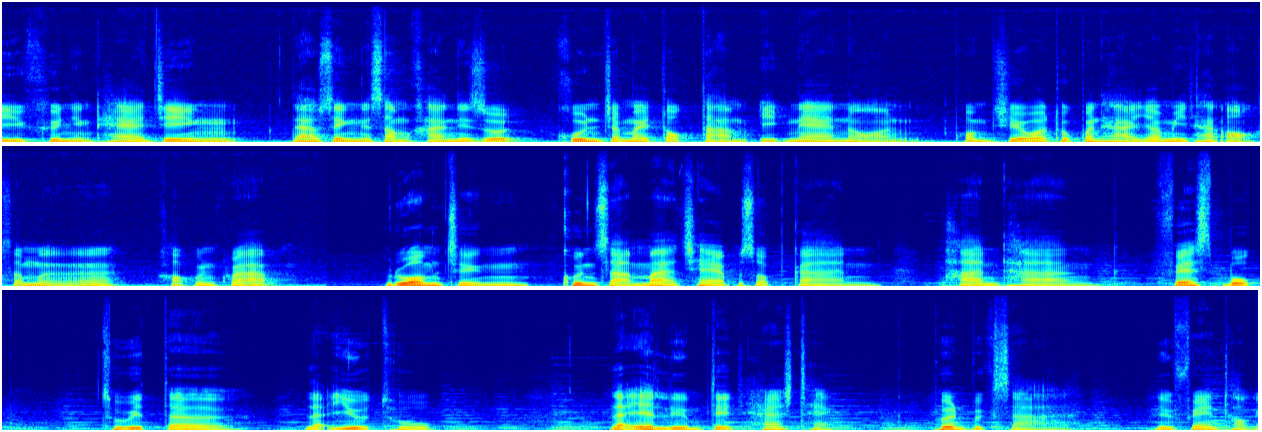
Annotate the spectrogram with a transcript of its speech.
ดีขึ้นอย่างแท้จริง แล้วสิ่งที่สำคัญที่สุด คุณจะไม่ตกต่ำอีกแน่นอน ผมเชื่อว่าทุกปัญหาย่อมมีทางออกเสมอ ขอบคุณครับ รวมถึงคุณสามารถแชร์ประสบการณ์ ผ่านทาง Facebook Twitter และ YouTube และอย่าลืมติด Hashtag เพื่อนปรึกษา หรือ f r ร e n d t a l k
